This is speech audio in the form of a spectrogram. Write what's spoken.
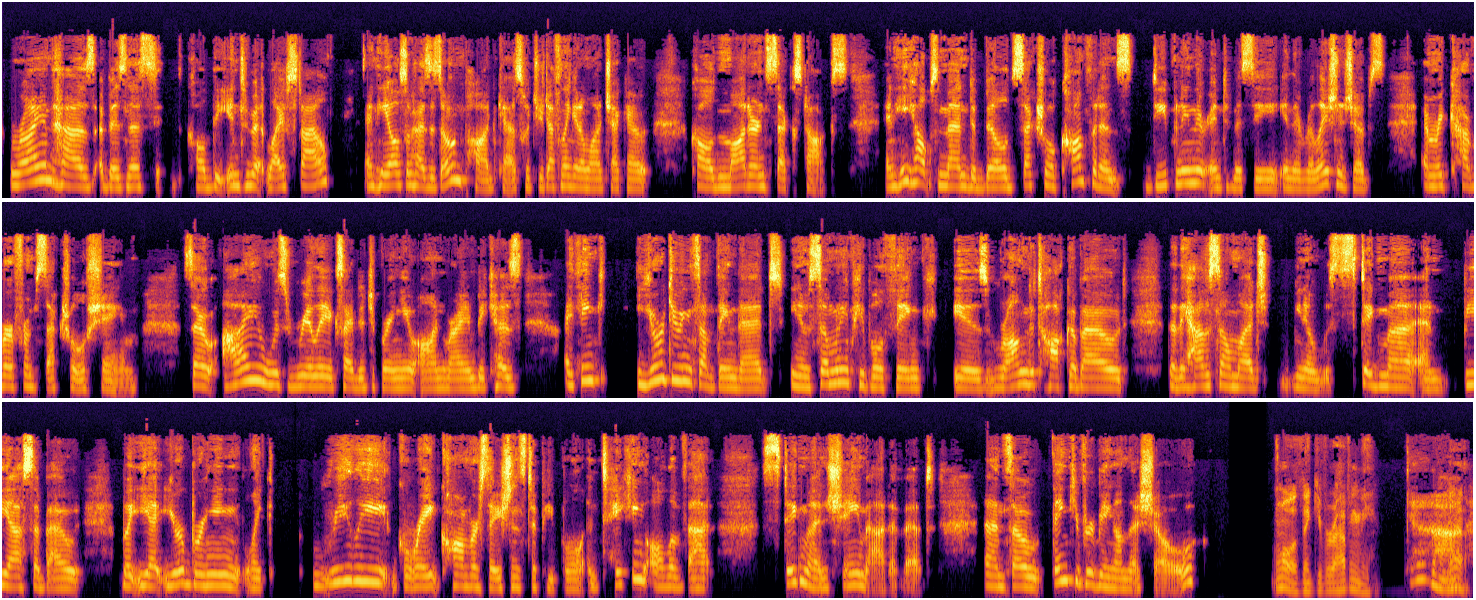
Ryan has a business called The Intimate Lifestyle. And he also has his own podcast, which you're definitely going to want to check out, called Modern Sex Talks. And he helps men to build sexual confidence, deepening their intimacy in their relationships, and recover from sexual shame. So I was really excited to bring you on, Ryan, because I think you're doing something that you know so many people think is wrong to talk about that they have so much you know stigma and bs about but yet you're bringing like really great conversations to people and taking all of that stigma and shame out of it and so thank you for being on this show oh thank you for having me yeah. yeah.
